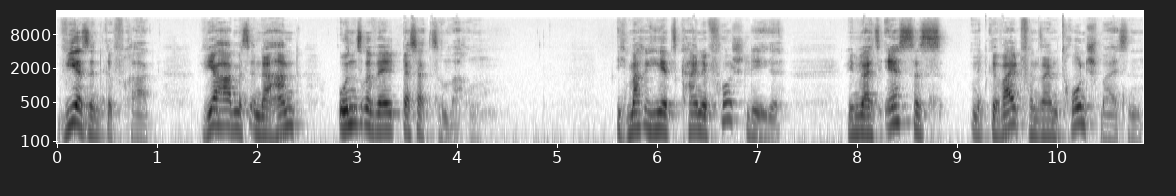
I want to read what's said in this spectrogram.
Wir sind gefragt. Wir haben es in der Hand, unsere Welt besser zu machen. Ich mache hier jetzt keine Vorschläge, wen wir als erstes mit Gewalt von seinem Thron schmeißen.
